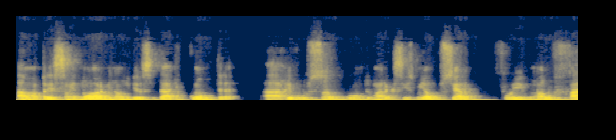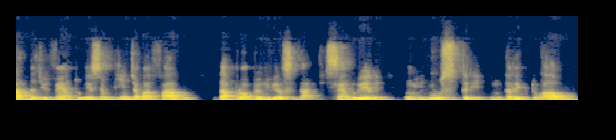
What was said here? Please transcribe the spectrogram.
há uma pressão enorme na universidade contra a revolução, contra o marxismo, e Althusser foi uma lufada de vento nesse ambiente abafado da própria universidade, sendo ele um ilustre intelectual,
